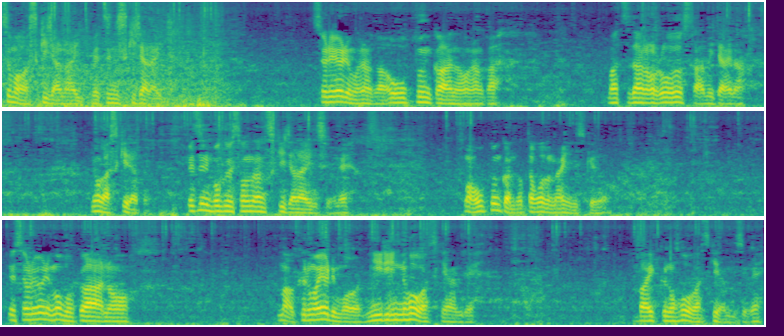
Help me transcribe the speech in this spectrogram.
妻は好きじゃない。別に好きじゃない。それよりもなんかオープンカーのなんか、マツダのロードスターみたいなのが好きだと。別に僕そんなの好きじゃないんですよね。まあオープンカー乗ったことないんですけど。で、それよりも僕はあの、まあ車よりも二輪の方が好きなんで、バイクの方が好きなんですよね。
